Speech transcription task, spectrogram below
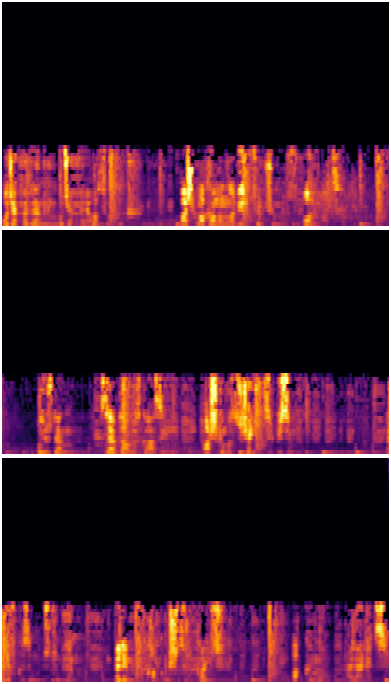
O cepheden bu cepheye atıldık. Aşk makamında bir türkümüz olmadı. Bu yüzden sevdamız gazi, aşkımız şehittir bizim. Elif kızın üstünden elim kalkmıştır gayrı. Hakkını helal etsin.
